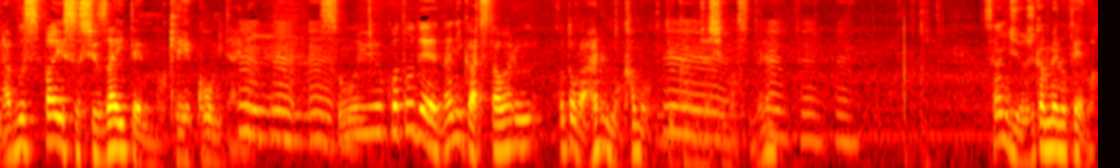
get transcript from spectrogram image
ラブスパイス取材店の傾向みたいな、そういうことで何か伝わることがあるのかもっていう感じがしますね、うんうん34時間目のテーマ。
